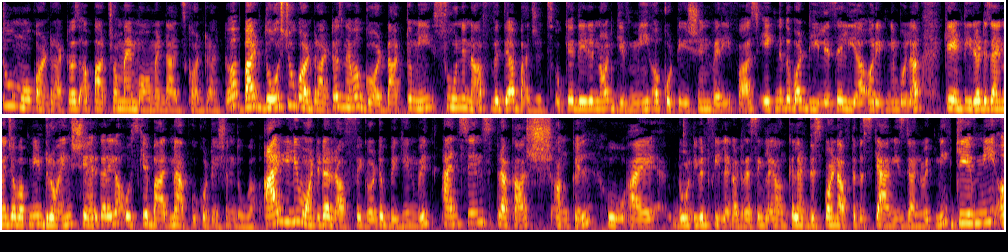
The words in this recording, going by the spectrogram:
two more contractors apart from my mom and dad's contractor. But those two contractors never got back to me soon enough with their budgets. Okay, they did not give me a quotation very fast. एक ने तो बहुत ढीले से लिया और एक ने बोला कि इंटीरियर डिज़ाइनर जब अपनी ड्राइंग शेयर करेगा उसके बाद मैं आपको कोटेशन दूँगा I really wanted a rough figure to begin with and since Prakash uncle who I don't even feel like addressing like uncle at this point after the scam is done with me gave me a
